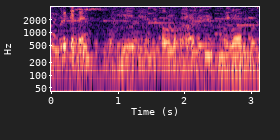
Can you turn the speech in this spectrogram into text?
ഇവിടെ കട്ടെ അത് മാറുമ്പോൾ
